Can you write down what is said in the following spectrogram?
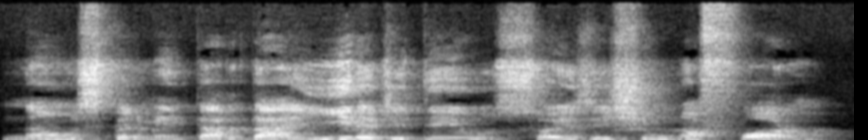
não experimentar da ira de Deus? Só existe uma forma.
